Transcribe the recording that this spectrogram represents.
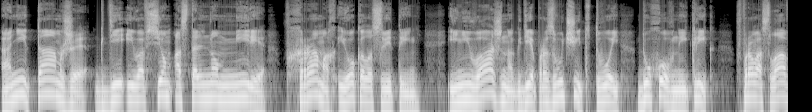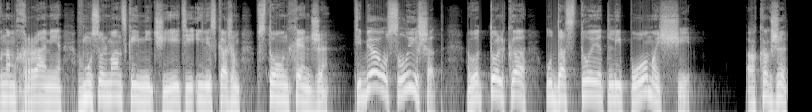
Они там же, где и во всем остальном мире, в храмах и около святынь. И неважно, где прозвучит твой духовный крик – в православном храме, в мусульманской мечети или, скажем, в Стоунхендже. Тебя услышат, вот только удостоят ли помощи? А как же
